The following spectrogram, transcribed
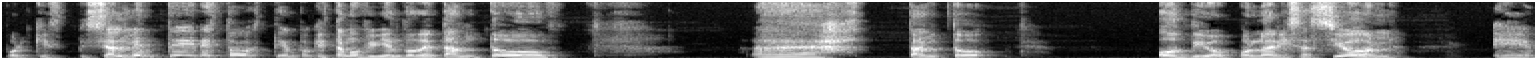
Porque especialmente en estos tiempos que estamos viviendo de tanto... Ah, tanto odio, polarización, eh,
